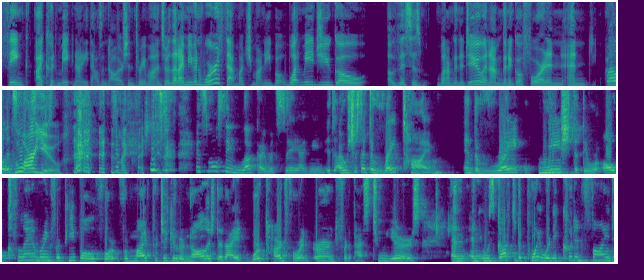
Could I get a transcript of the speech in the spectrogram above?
think I could make $90,000 in three months or that I'm even worth that much money. But what made you go, oh, this is what I'm going to do and I'm going to go forward and, and well, who are you? is my question. It's, it's, mostly luck, I would say. I mean, I was just at the right time and the right niche that they were all clamoring for people for, for my particular knowledge that I had worked hard for and earned for the past two years. And, and it was got to the point where they couldn't find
